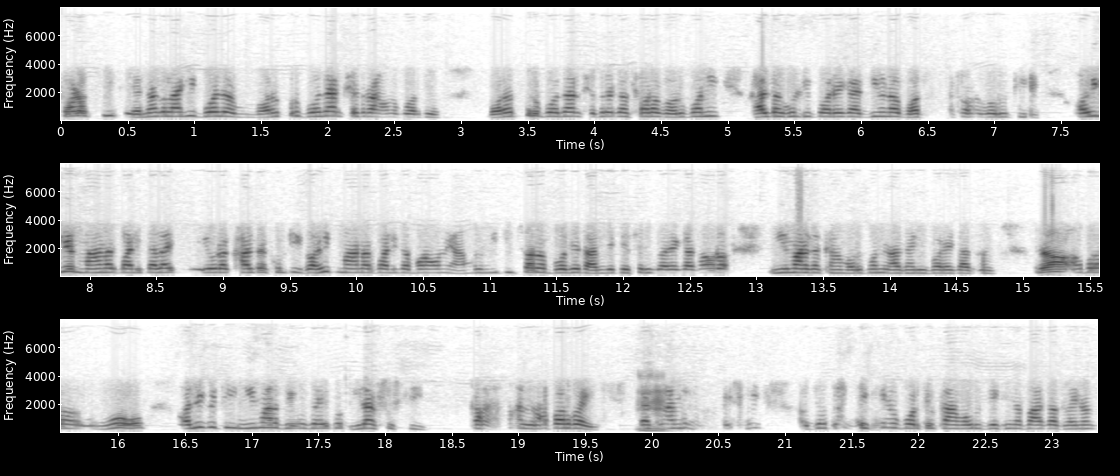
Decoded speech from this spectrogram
सडक पिच हेर्नको लागि बजार भरतपुर बजार क्षेत्र आउनु पर्थ्यो। भरतपुर बजार क्षेत्रका सडकहरू पनि खाल्टाखुल्टी परेका जीर्ण भत्का सडकहरू थिए। अहिले महानगरपालिकालाई एउटा खाल्टाखुल्टी रहित महानगरपालिका बनाउने हाम्रो नीति छ र बजेट हामीले त्यसरी गरेका छौँ र निर्माणका कामहरू पनि अगाडि बढेका छन्। र अब हो अलिकति निर्माण व्यवसायको ढिला सुस्ती लापरवाही। जति देखिनु पर्थ्यो कामहरू देखिन पाएका छैनन्।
